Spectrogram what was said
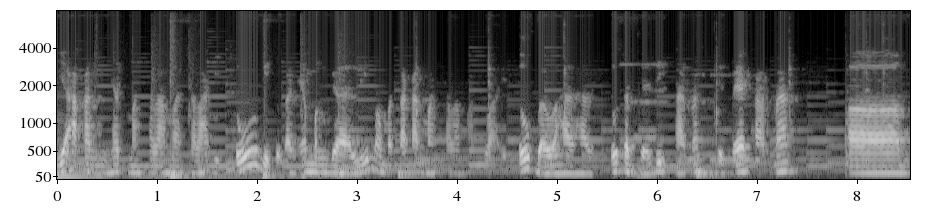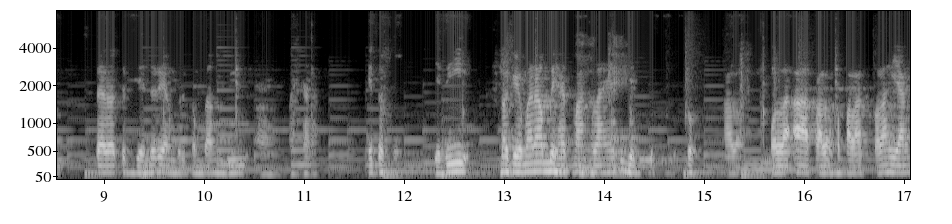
dia akan melihat masalah-masalah itu gitu kan ya menggali memetakan masalah-masalah itu bahwa hal-hal itu terjadi karena ya karena um, stereotip gender yang berkembang di uh, masyarakat. Itu sih. Jadi bagaimana melihat masalahnya itu jadi itu kalau sekolah uh, kalau kepala sekolah yang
